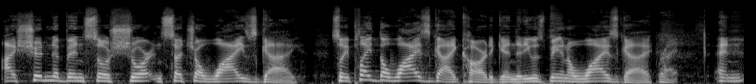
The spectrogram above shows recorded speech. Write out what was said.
I shouldn't have been so short and such a wise guy." So he played the wise guy card again, that he was being a wise guy, Right. and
